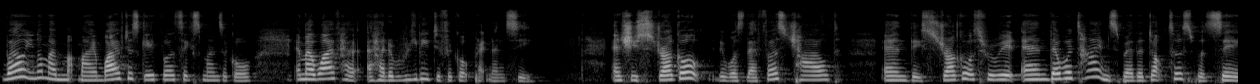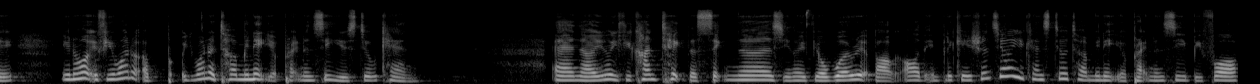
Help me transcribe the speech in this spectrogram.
well, you know, my, my wife just gave birth six months ago, and my wife had, had a really difficult pregnancy. And she struggled. It was their first child, and they struggled through it. And there were times where the doctors would say, you know, if you want to, you want to terminate your pregnancy, you still can. And uh, you know, if you can't take the sickness, you know, if you're worried about all the implications, yeah, you can still terminate your pregnancy before,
